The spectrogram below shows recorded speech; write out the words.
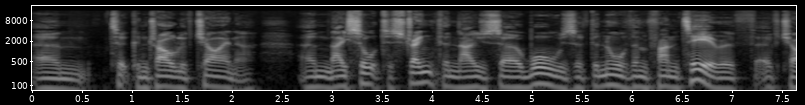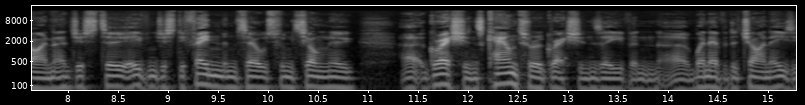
um, took control of China, um, they sought to strengthen those uh, walls of the northern frontier of, of China, just to even just defend themselves from Xiongnu uh, aggressions, counter aggressions, even uh, whenever the Chinese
